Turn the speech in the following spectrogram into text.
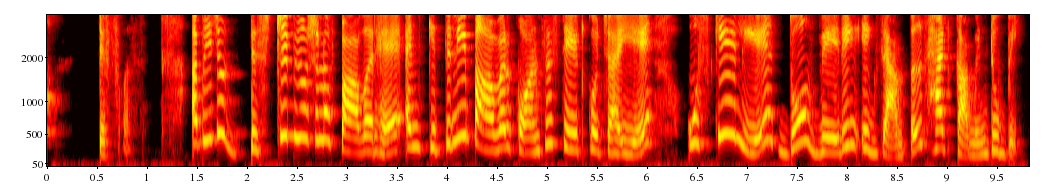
differs. अभी जो distribution of power है and कितनी पावर कौन से स्टेट को चाहिए उसके लिए दो varying examples had come in to be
